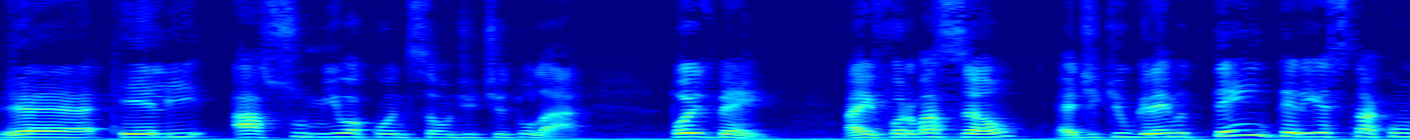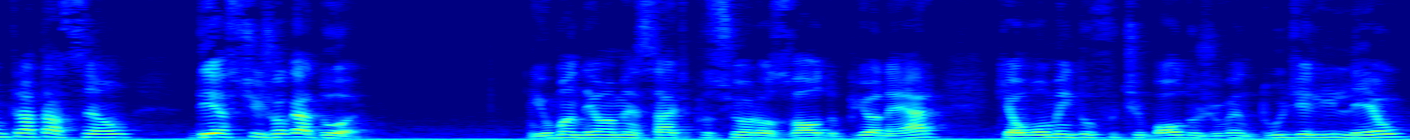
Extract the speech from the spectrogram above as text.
é, ele assumiu a condição de titular. Pois bem, a informação é de que o Grêmio tem interesse na contratação deste jogador. Eu mandei uma mensagem para o senhor Oswaldo Pioner, que é o homem do futebol do Juventude, ele leu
